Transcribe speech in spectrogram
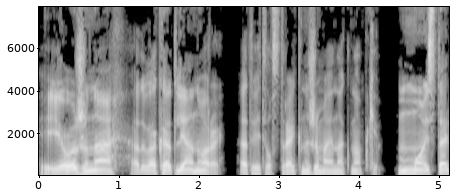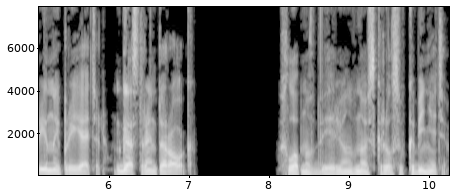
«Его жена — адвокат Леоноры», — ответил Страйк, нажимая на кнопки. «Мой старинный приятель, гастроэнтеролог». Хлопнув дверью, он вновь скрылся в кабинете.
